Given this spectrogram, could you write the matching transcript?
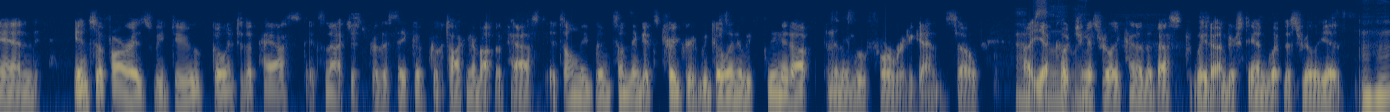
And insofar as we do go into the past, it's not just for the sake of talking about the past. It's only when something gets triggered, we go in and we clean it up and then we move forward again. So uh, yeah, coaching is really kind of the best way to understand what this really is. hmm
